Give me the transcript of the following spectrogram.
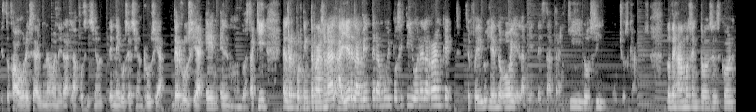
esto favorece de alguna manera la posición de negociación Rusia de Rusia en el mundo. Hasta aquí el reporte internacional. Ayer el ambiente era muy positivo en el arranque, se fue diluyendo. Hoy el ambiente está tranquilo, sin muchos cambios. Lo dejamos entonces con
